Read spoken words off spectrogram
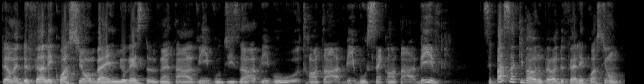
permettre de faire l'équation, ben, il me reste 20 ans à vivre, ou 10 ans à vivre, ou 30 ans à vivre, ou 50 ans à vivre. C'est pas ça qui va nous permettre de faire l'équation.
